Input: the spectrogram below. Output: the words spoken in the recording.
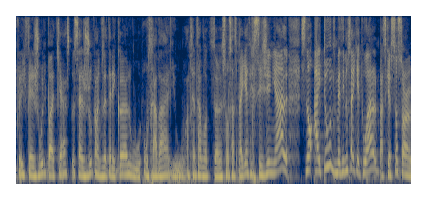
Puis là, il fait jouer le podcast. Puis là, ça joue pendant que vous êtes à l'école ou au travail ou en train de faire votre euh, sauce à spaghetti. Fait que c'est génial. Sinon, iTunes, mettez-nous 5 étoiles parce que ça, c'est un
